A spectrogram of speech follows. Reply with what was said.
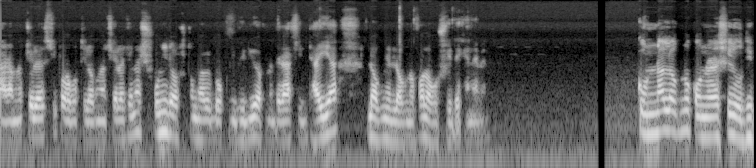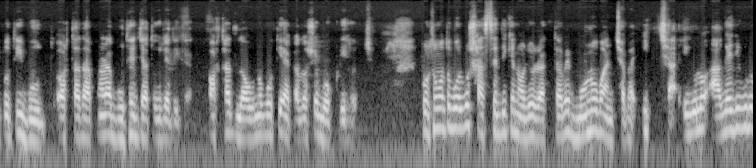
আর আমরা চলে আসছি পরবর্তী লগ্ন চলে আলোচনা শনির অষ্টমভাবে বকরি ভিডিও আপনাদের রাশি ঢাইয়া। লগ্নের লগ্নফল অবশ্যই দেখে নেবেন। কন্যা লগ্ন কন্যা রাশির অধিপতি বুধ, অর্থাৎ আপনারা বুধের জাতক জাতিকা, অর্থাৎ লগ্নপতি একাদশে বকরি হচ্ছে। প্রথমত বলব, স্বাস্থ্যের দিকে নজর রাখতে হবে, মনোবাঞ্ছা বা ইচ্ছা, এগুলো আগে যেগুলো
